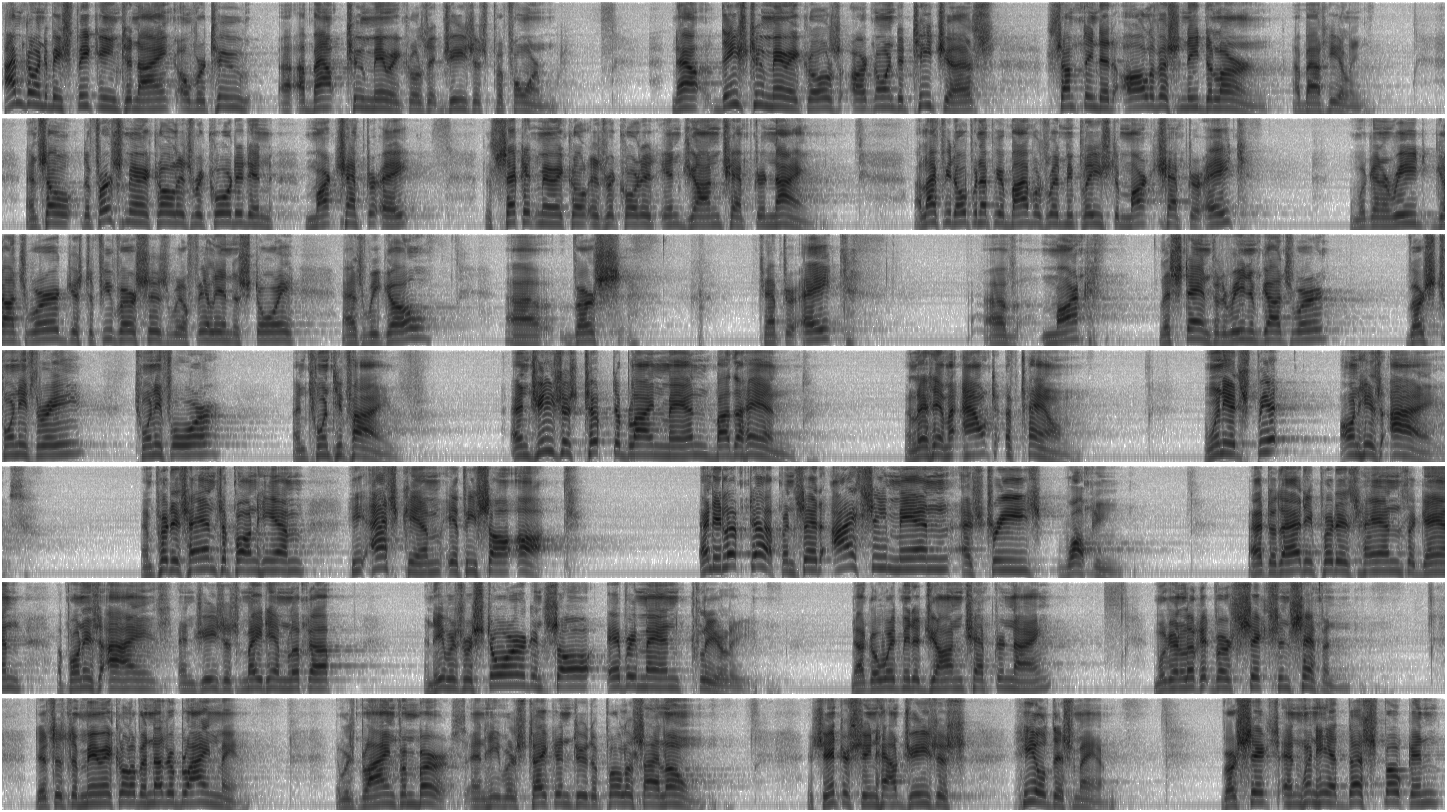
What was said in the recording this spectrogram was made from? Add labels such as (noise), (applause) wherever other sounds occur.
I'm going to be speaking tonight over two, uh, about two miracles that Jesus performed. Now, these two miracles are going to teach us something that all of us need to learn about healing. And so the first miracle is recorded in Mark chapter 8. The second miracle is recorded in John chapter 9. I'd like for you to open up your Bibles with me, please, to Mark chapter 8. And we're going to read God's Word, just a few verses. We'll fill in the story as we go. Uh, verse chapter 8 of Mark. Let's stand for the reading of God's Word. Verse 23, 24, and 25. And Jesus took the blind man by the hand and led him out of town. When he had spit on his eyes and put his hands upon him, he asked him if he saw aught. And he looked up and said, I see men as trees walking. After that, he put his hands again upon his eyes, and Jesus made him look up, and he was restored and saw every man clearly. Now go with me to John chapter 9. We're going to look at verse 6 and 7. This is the miracle of another blind man that was blind from birth, and he was taken to the pool of Siloam. It's interesting how Jesus healed this man. Verse 6 And when he had thus spoken,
